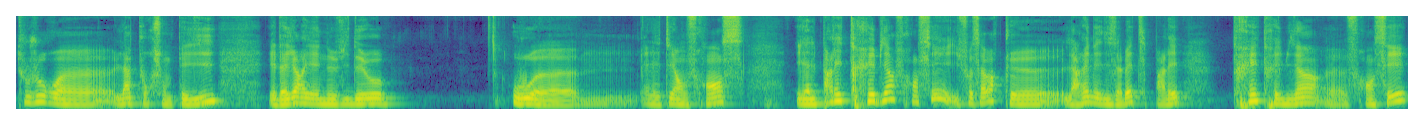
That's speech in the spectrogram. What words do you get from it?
toujours euh, là pour son pays. Et d'ailleurs, il y a une vidéo où elle était en France et elle parlait très bien français. Il faut savoir que la reine Elisabeth parlait très très bien français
